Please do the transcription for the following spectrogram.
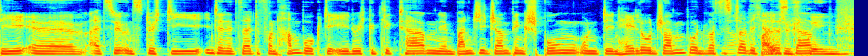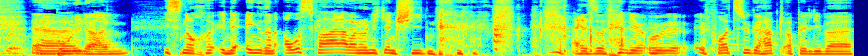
die, äh, als wir uns durch die Internetseite von hamburg.de durchgeklickt haben, den Bungee-Jumping-Sprung und den Halo-Jump und was es da nicht alles gab, Springen, Äh, Bouldern. ist noch in der engeren Auswahl, aber noch nicht entschieden. also wenn ihr äh, Vorzüge habt, ob ihr lieber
